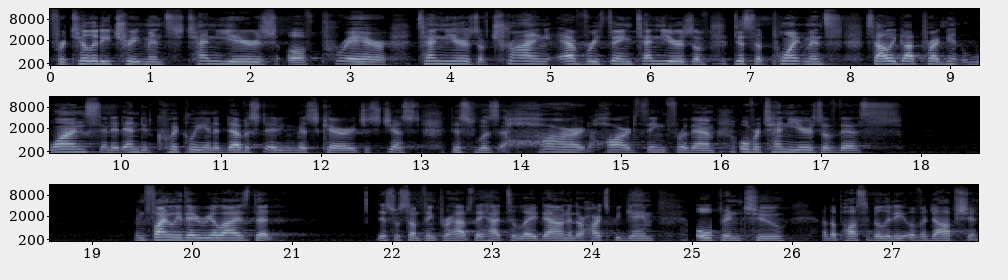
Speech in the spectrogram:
fertility treatments, 10 years of prayer, 10 years of trying everything, 10 years of disappointments. Sally got pregnant once and it ended quickly in a devastating miscarriage. It's just, this was a hard, hard thing for them. Over 10 years of this. And finally, they realized that this was something perhaps they had to lay down, and their hearts became open to the possibility of adoption.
